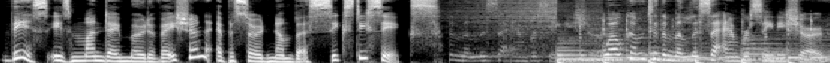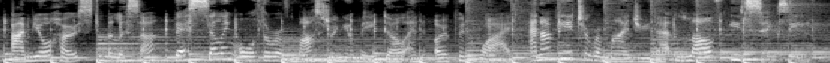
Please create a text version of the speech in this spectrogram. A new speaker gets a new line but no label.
This is Monday Motivation, episode number 66.
The Melissa Ambrosini Show.
Welcome to the Melissa Ambrosini Show. I'm your host, Melissa, best selling author of Mastering Your Mean Girl and Open Wide. And I'm here to remind you that love is sexy,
